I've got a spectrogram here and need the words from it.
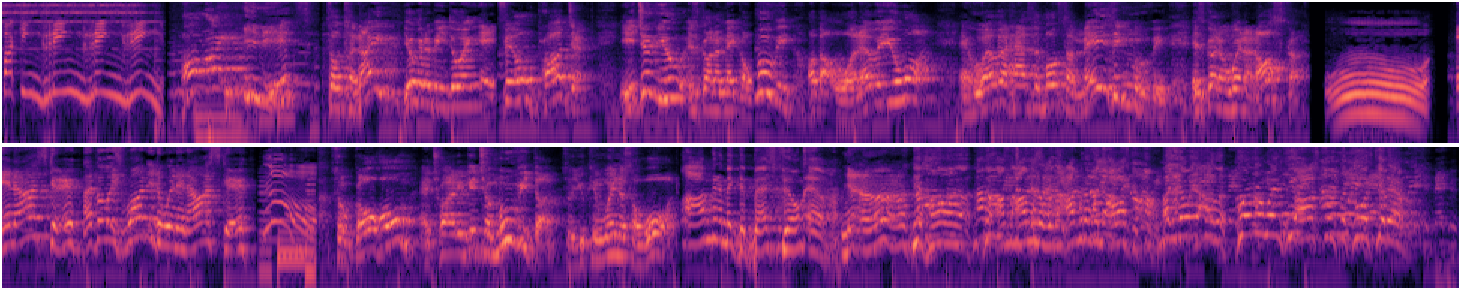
Fucking ring, ring, ring. Alright, idiots! So tonight, you're gonna be doing a film project. Each of you is gonna make a movie about whatever you want. And whoever has the most amazing movie is gonna win an Oscar. Ooh. An Oscar? I've always wanted to win an Oscar. No! So go home and try to get your movie done so you can win this award. I'm gonna make the best film ever. Nuh-uh. Yeah, huh? I'm, I'm gonna win. I'm gonna win the Oscar. You know what? Whoever wins the Oscar is the coolest kid ever.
